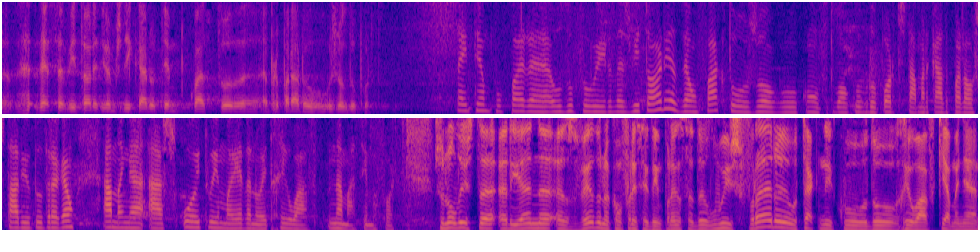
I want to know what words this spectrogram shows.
dessa vitória, tivemos que dedicar o tempo quase todo a preparar o jogo do Porto. Tem tempo para usufruir das vitórias, é um facto. O jogo com o Futebol Clube do Porto está marcado para o Estádio do Dragão amanhã às 8h30 da noite, Rio Ave, na máxima força. Jornalista Ariana Azevedo, na conferência de imprensa de Luís Freire, o técnico do Rio Ave, que amanhã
